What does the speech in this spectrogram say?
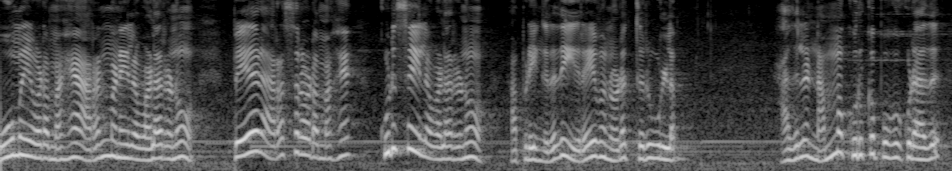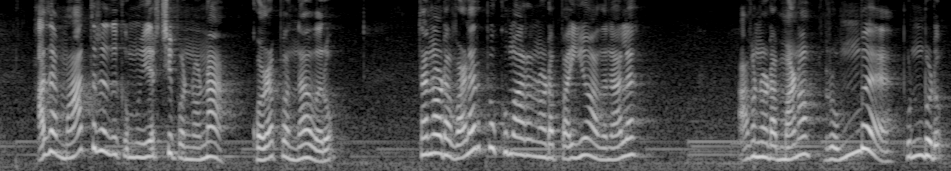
ஊமையோட மகன் அரண்மனையில் வளரணும் பேர் அரசரோட மகன் குடிசையில் வளரணும் அப்படிங்கிறது இறைவனோட திருவுள்ளம். அதில் நம்ம குறுக்க போகக்கூடாது. அதை மாற்றுறதுக்கு முயற்சி பண்ணோன்னா குழப்பந்தான் வரும். தன்னோட வளர்ப்பு குமாரனோட பையன் அதனால் அவனோட மனம் ரொம்ப புண்படும்.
